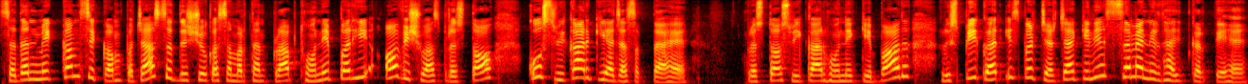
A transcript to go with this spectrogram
सदन में कम से कम 50 सदस्यों का समर्थन प्राप्त होने पर ही अविश्वास प्रस्ताव को स्वीकार किया जा सकता है। प्रस्ताव स्वीकार होने के बाद स्पीकर इस पर चर्चा के लिए समय निर्धारित करते हैं।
